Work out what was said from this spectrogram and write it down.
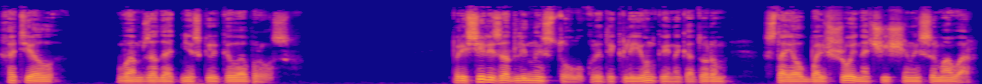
хотел вам задать несколько вопросов». Присели за длинный стол, укрытый клеенкой, на котором стоял большой начищенный самовар.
